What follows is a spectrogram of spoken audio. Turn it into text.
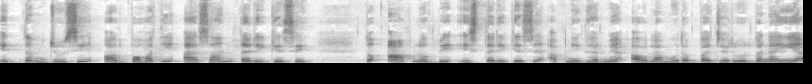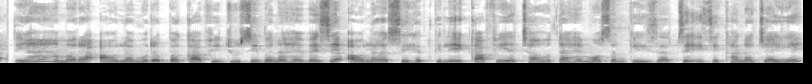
एकदम जूसी और बहुत ही आसान तरीके से। तो आप लोग भी इस तरीके से अपने घर में आंवला मुरब्बा ज़रूर बनाइए। तो यहाँ हमारा आंवला मुरब्बा काफ़ी जूसी बना है। वैसे आंवला सेहत के लिए काफ़ी अच्छा होता है। मौसम के हिसाब से इसे खाना चाहिए।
